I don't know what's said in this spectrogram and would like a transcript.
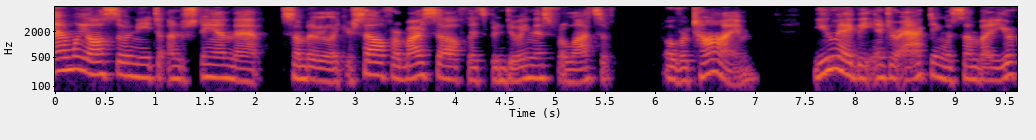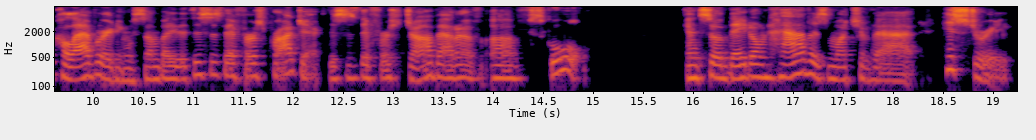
And we also need to understand that somebody like yourself or myself that's been doing this for lots of over time you may be interacting with somebody you're collaborating with somebody that this is their first project this is their first job out of, of school. And so they don't have as much of that history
